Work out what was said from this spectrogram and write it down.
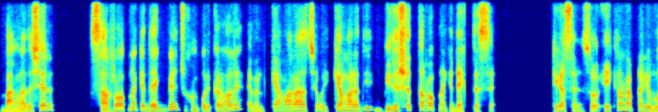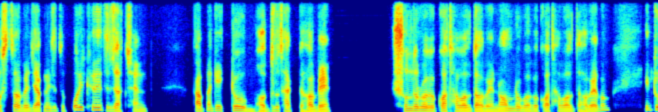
বাংলাদেশের স্যাররাও আপনাকে দেখবে যখন পরীক্ষার হলে এবং ক্যামেরা আছে ওই ক্যামেরা দিয়ে বিদেশের তারাও আপনাকে দেখতেছে। ঠিক আছে? সো এই কারণে আপনাকে বুঝতে হবে যে আপনি যেহেতু পরীক্ষা দিতে যাচ্ছেন, আপনাকে একটু ভদ্র থাকতে হবে। সুন্দরভাবে কথা বলতে হবে, নম্রভাবে কথা বলতে হবে এবং একটু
